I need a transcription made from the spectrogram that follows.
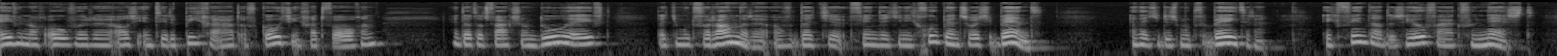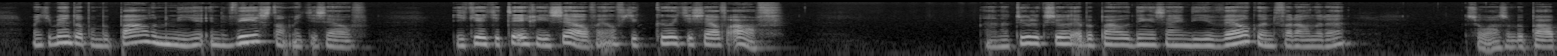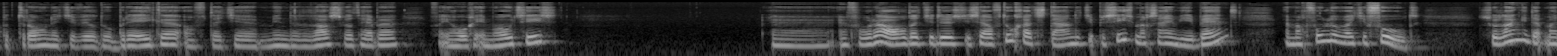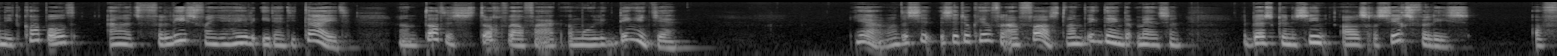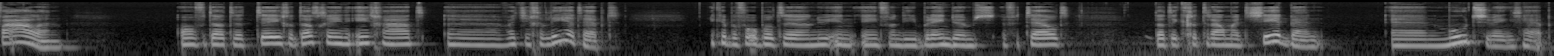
even nog over uh, als je in therapie gaat of coaching gaat volgen. En dat het vaak zo'n doel heeft dat je moet veranderen. Of dat je vindt dat je niet goed bent zoals je bent. En dat je dus moet verbeteren. Ik vind dat dus heel vaak funest. Want je bent op een bepaalde manier in de weerstand met jezelf. Je keert je tegen jezelf hè, of je keurt jezelf af. Nou, natuurlijk zullen er bepaalde dingen zijn die je wel kunt veranderen. Zoals een bepaald patroon dat je wilt doorbreken of dat je minder last wilt hebben van je hoge emoties. Uh, en vooral dat je dus jezelf toe gaat staan, dat je precies mag zijn wie je bent en mag voelen wat je voelt. Zolang je dat maar niet koppelt aan het verlies van je hele identiteit. Want dat is toch wel vaak een moeilijk dingetje. Ja, want er zit, er zit ook heel veel aan vast. Want ik denk dat mensen het best kunnen zien als gezichtsverlies of falen. Of dat het tegen datgene ingaat uh, wat je geleerd hebt. Ik heb bijvoorbeeld uh, nu in een van die braindumps verteld dat ik getraumatiseerd ben en mood swings heb.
